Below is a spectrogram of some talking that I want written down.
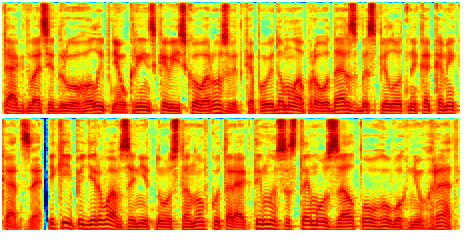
Так, 22 липня українська військова розвідка повідомила про удар з безпілотника Камікадзе, який підірвав зенітну установку та реактивну систему залпового вогню ГРАД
